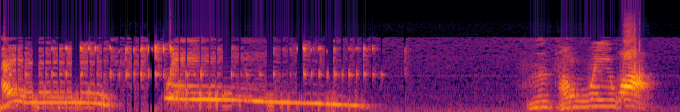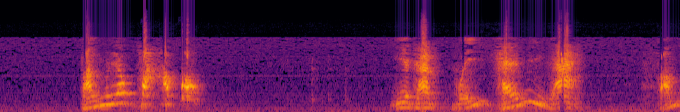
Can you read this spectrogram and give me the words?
赔。自从魏王登了八宝，你看鬼才命案，风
